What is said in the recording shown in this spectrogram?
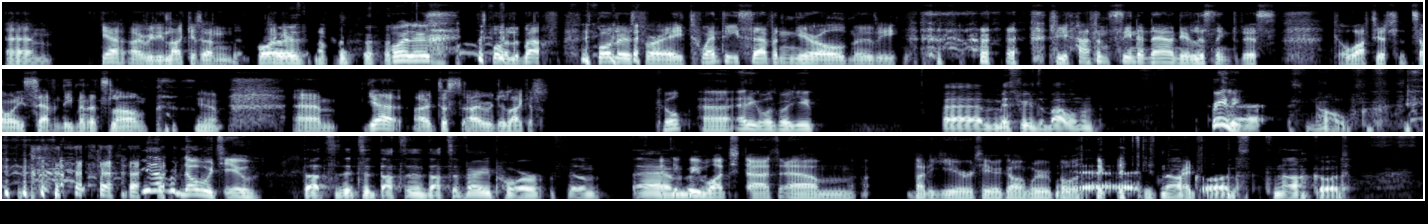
Um, yeah, I really like it, and Spoilers. Spoilers. spoiler well, spoilers for a 27 year old movie if you haven't seen it now and you're listening to this go watch it it's only 70 minutes long Yeah. um yeah i just i really like it Cool. Uh, Eddie, what about you? uh, Mystery of the Batwoman. Really? Uh, No, you never know with you. that's it's a that's a that's a very poor film. Um, I think we watched that um, about a year or two ago, and we were both like, "This is It's not dreadful." good. It's not good.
